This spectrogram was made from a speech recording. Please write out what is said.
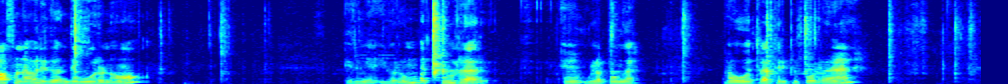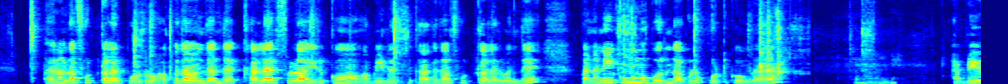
ஆஃப் அன் ஹவர் இது வந்து ஊறணும். இருங்க இவர் ரொம்ப துள்ளுறாரு உள்ளே போங்க. நான் ஒவ்வொருத்தராக திருப்பி போடுறேன். அதனால தான் ஃபுட் கலர் போடுறோம். அப்போ தான் வந்து அந்த கலர்ஃபுல்லாக இருக்கும் அப்படின்றதுக்காக தான் ஃபுட் கலர் வந்து பண்ண. நீங்கள் குங்குமப்பூ இருந்தால் கூட போட்டுக்கோங்க. அப்படியே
